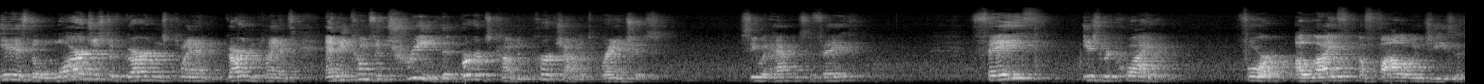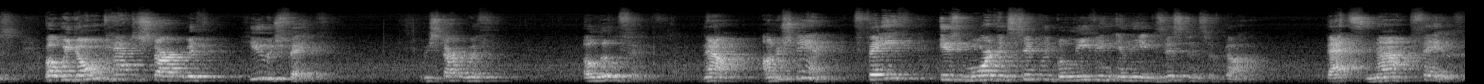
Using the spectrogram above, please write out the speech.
it is the largest of gardens plant, garden plants and becomes a tree that birds come and perch on its branches. See what happens to faith? Faith is required for a life of following Jesus. But we don't have to start with huge faith. We start with a little faith. Now, understand, faith is more than simply believing in the existence of God. That's not faith.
